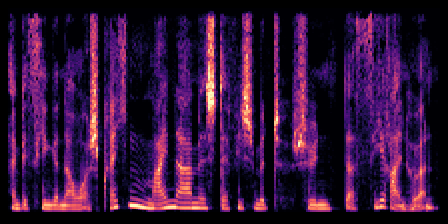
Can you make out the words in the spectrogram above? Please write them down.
ein bisschen genauer sprechen. Mein Name ist Steffi Schmidt. Schön, dass Sie reinhören.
